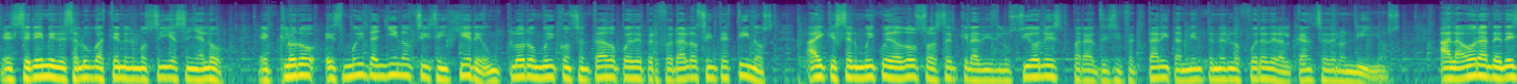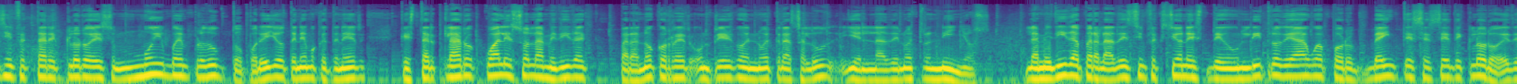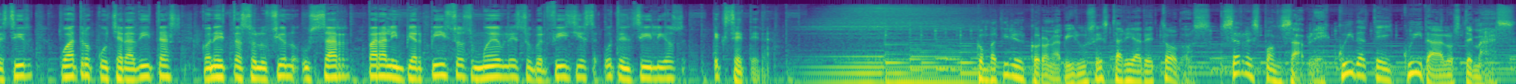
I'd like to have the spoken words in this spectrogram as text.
El Ceremi de Salud Bastián Hermosilla señaló, el cloro es muy dañino si se ingiere, un cloro muy concentrado puede perforar los intestinos, hay que ser muy cuidadoso hacer que las diluciones para desinfectar y también tenerlo fuera del alcance de los niños. A la hora de desinfectar el cloro es muy buen producto, por ello tenemos que tener que estar claro cuáles son las medidas para no correr un riesgo en nuestra salud y en la de nuestros niños. La medida para la desinfección es de un litro de agua por 20 cc de cloro, es decir, cuatro cucharaditas con esta solución usar para limpiar pisos, muebles, superficies, utensilios, etc. Combatir el coronavirus es tarea de todos. Sé responsable, cuídate y cuida a los demás.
